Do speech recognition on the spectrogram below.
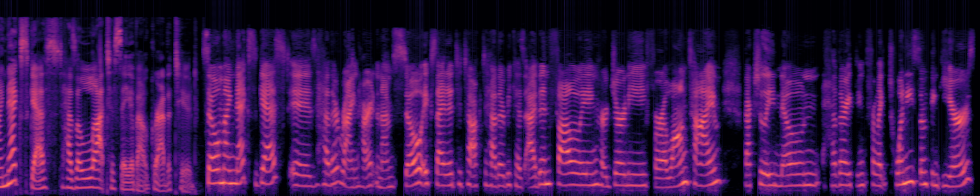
My next guest has a lot to say about gratitude. So, my next guest is Heather Reinhart, and I'm so excited to talk to Heather because I've been following her journey for a long time. I've actually known Heather, I think, for like 20 something years,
